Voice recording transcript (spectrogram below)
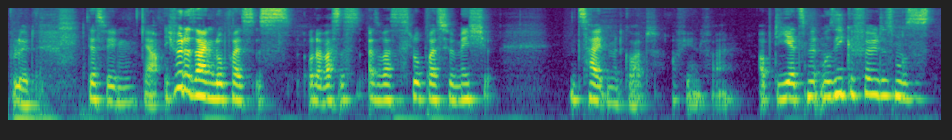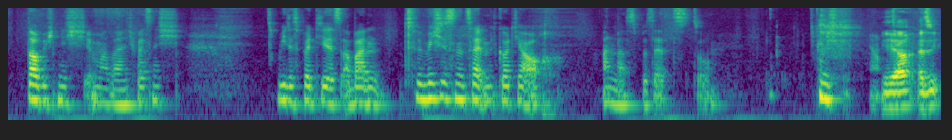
blöd. Deswegen, ja, ich würde sagen, Lobpreis ist, oder was ist, also was ist Lobpreis für mich? Eine Zeit mit Gott, auf jeden Fall. Ob die jetzt mit Musik gefüllt ist, muss es, glaube ich, nicht immer sein. Ich weiß nicht, wie das bei dir ist. Aber für mich ist eine Zeit mit Gott ja auch anders besetzt. So. Ich, ja. ja. also ich,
